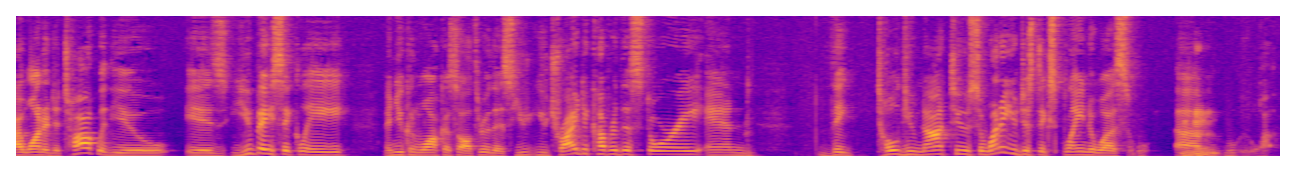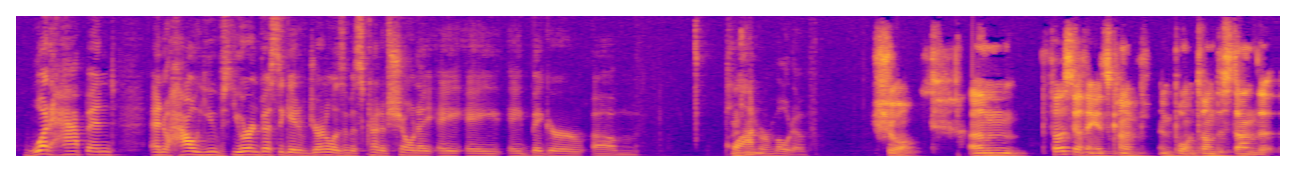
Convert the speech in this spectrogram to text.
I wanted to talk with you is you basically, and you can walk us all through this. You you tried to cover this story and they told you not to. So why don't you just explain to us um, mm-hmm. what happened and how you've your investigative journalism has kind of shown a a, a, a bigger um, plot mm-hmm. or motive. Sure. Um, firstly, I think it's kind of important to understand that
